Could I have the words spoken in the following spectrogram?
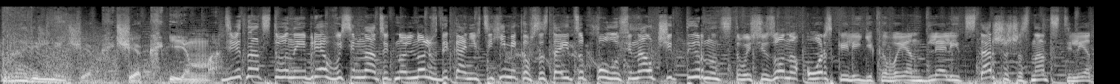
Правильный чек. Чек-ин. 19 ноября в 18.00 в ДК «Нефтехимиков» состоится полуфинал 14 сезона Орской лиги КВН для лиц старше 16 лет.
